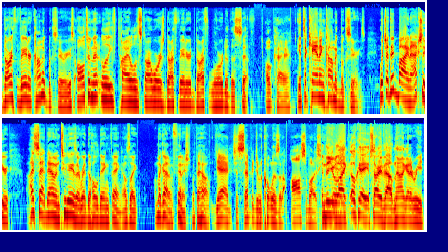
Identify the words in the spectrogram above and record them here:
Darth Vader comic book series, alternately titled Star Wars Darth Vader, Darth Lord of the Sith. okay. It's a canon comic book series, which I did buy, and actually, I sat down in two days. I read the whole dang thing. I was like, "Oh my god, I'm finished! What the hell?" Yeah, Giuseppe Giacola is an awesome artist. And then you were like, okay, sorry, Val. Now I got to read.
